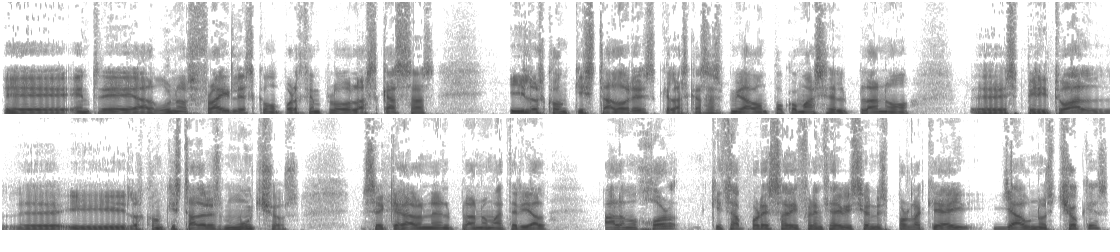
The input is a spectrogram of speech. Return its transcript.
eh, entre algunos frailes, como por ejemplo las casas, y los conquistadores, que las casas miraban un poco más el plano eh, espiritual eh, y los conquistadores muchos se quedaron en el plano material. A lo mejor, quizá por esa diferencia de visiones por la que hay ya unos choques,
